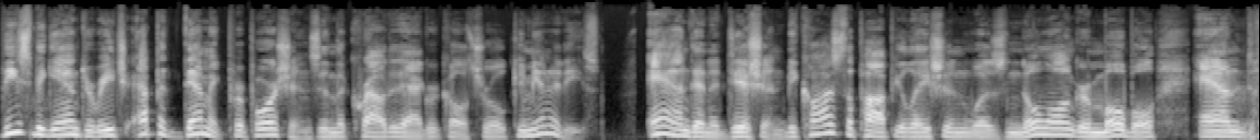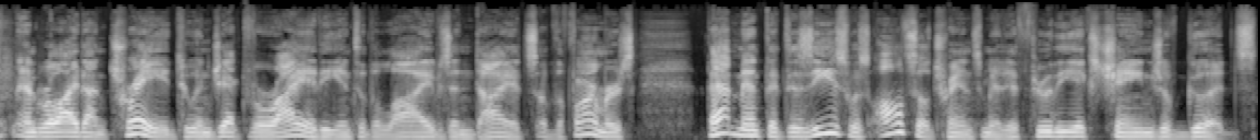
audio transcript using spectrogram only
these began to reach epidemic proportions in the crowded agricultural communities. And in addition, because the population was no longer mobile and, and relied on trade to inject variety into the lives and diets of the farmers, that meant that disease was also transmitted through the exchange of goods.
